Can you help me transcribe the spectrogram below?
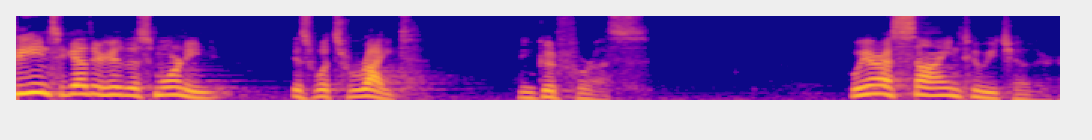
being together here this morning is what's right and good for us. We are assigned to each other.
